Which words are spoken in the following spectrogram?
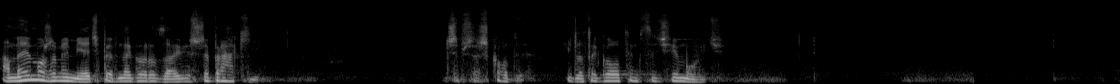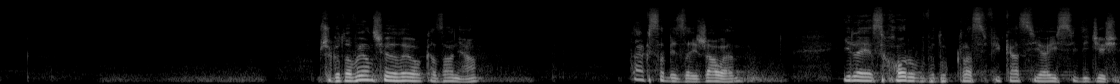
a my możemy mieć pewnego rodzaju jeszcze braki czy przeszkody. I dlatego o tym chcę dzisiaj mówić. Przygotowując się do tego kazania, tak sobie zajrzałem, ile jest chorób według klasyfikacji ICD-10.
